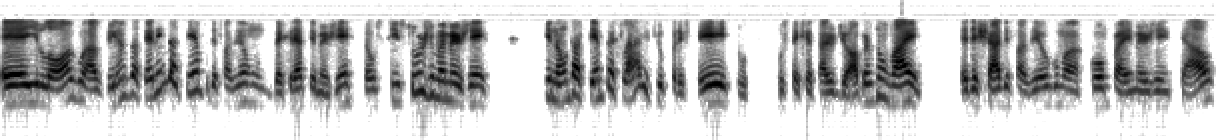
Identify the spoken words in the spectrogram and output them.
é, e logo, às vezes, até nem dá tempo de fazer um decreto de emergência. Então, se surge uma emergência que não dá tempo, é claro que o prefeito, o secretário de obras não vai deixar de fazer alguma compra emergencial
